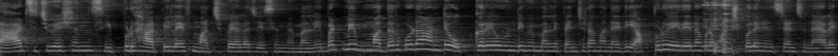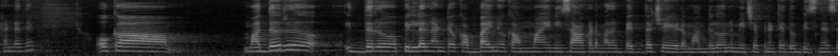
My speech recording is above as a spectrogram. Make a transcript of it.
బ్యాడ్ సిచ్యువేషన్స్ ఇప్పుడు హ్యాపీ లైఫ్ మర్చిపోయేలా చేసింది మిమ్మల్ని. బట్ మీ మదర్ కూడా అంటే ఒక్కరే ఉండి మిమ్మల్ని పెంచడం అనేది అప్పుడు ఏదైనా కూడా మర్చిపోలేని ఇన్సిడెంట్స్ ఉన్నాయా? లేకంటే ఒక మదర్ ఇద్దరు పిల్లలు అంటే ఒక అబ్బాయిని ఒక అమ్మాయిని సాకడం వాళ్ళని పెద్ద చేయడం అందులోనూ మీరు చెప్పినట్టు ఏదో బిజినెస్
